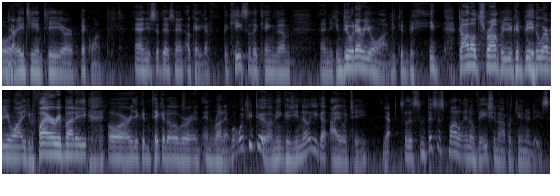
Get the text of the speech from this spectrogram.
or Yeah. AT&T or pick one. And you sit there saying, okay, you got the keys to the kingdom and you can do whatever you want. You could be Donald Trump or you could be whoever you want. You can fire everybody or you can take it over and, and run it. What would you do? I mean, because you know you got IoT. Yep. So there's some business model innovation opportunities.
